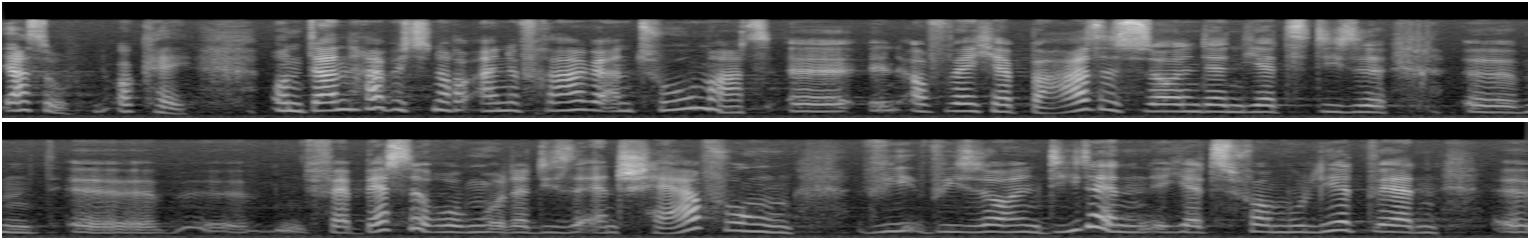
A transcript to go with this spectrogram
Ja, so, okay. Und dann habe ich noch eine Frage an Thomas. Äh, auf welcher Basis sollen denn jetzt diese ähm, äh, Verbesserungen oder diese Entschärfungen, wie, wie sollen die denn jetzt formuliert werden, äh,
